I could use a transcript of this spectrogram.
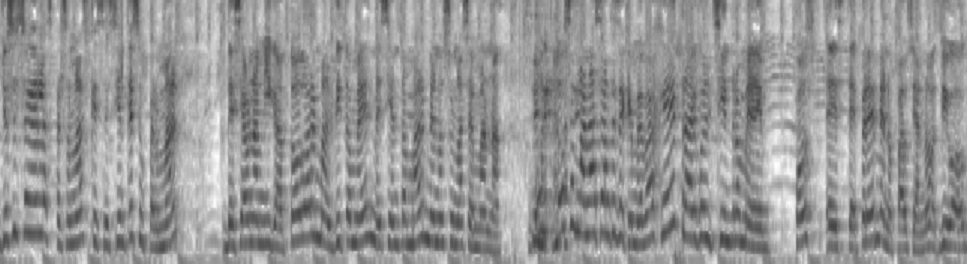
yo sí soy de las personas que se siente súper mal. Decía una amiga, todo el maldito mes me siento mal menos una semana. Dos semanas antes de que me baje, traigo el síndrome post, este, premenopausia, ¿no? Digo,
